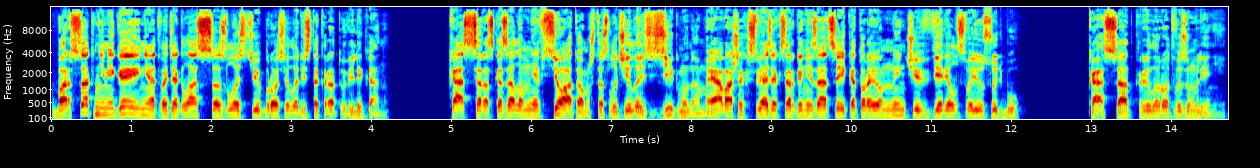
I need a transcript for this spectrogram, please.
Барсак, не мигая и не отводя глаз, со злостью бросил аристократу-великану. Касса рассказала мне все о том, что случилось с Зигмуном, и о ваших связях с организацией, которой он нынче верил свою судьбу». Касса открыла рот в изумлении.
